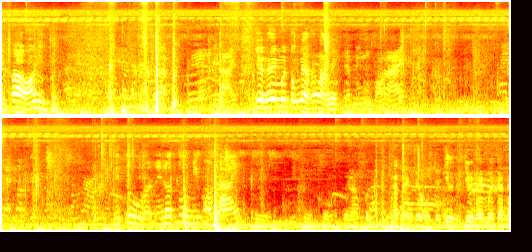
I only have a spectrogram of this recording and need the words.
ดีเฝ้าเอานี่ยื่นให้มืดตรงเนี้ยข้างหลังนี่ในตู้ในรถตู้มีของหลาย เวลาเปิดครับเดี๋ยวผมจะยื่นยื่นให้มืดด้านใน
